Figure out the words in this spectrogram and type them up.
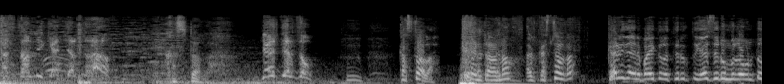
కష్టాలు నీకేం తెలుసురా కష్టాలా? ఏం తెలుసు? కష్టాలా? ఏంట్రా అన్నా? అవి కష్టాలరా? ఖరీదైన బైకులో తిరుగుతూ ఏసీ రూమ్లో ఉంటూ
